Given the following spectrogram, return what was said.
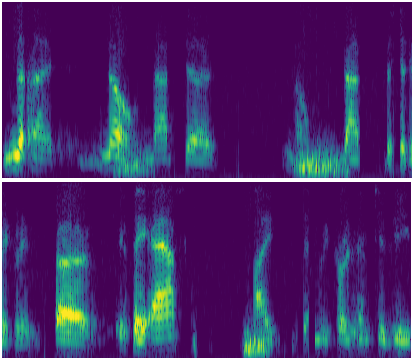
No, uh, no not uh, no, not specifically. Uh, if they ask, I then refer them to the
